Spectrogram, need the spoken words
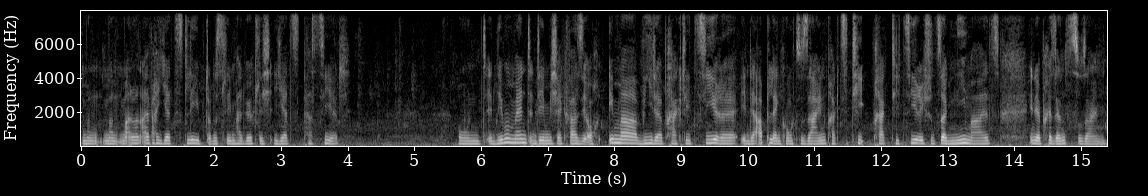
man, man, man einfach jetzt lebt und das Leben halt wirklich jetzt passiert. Und in dem Moment, in dem ich ja quasi auch immer wieder praktiziere, in der Ablenkung zu sein, praktiziere ich sozusagen niemals in der Präsenz zu sein.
